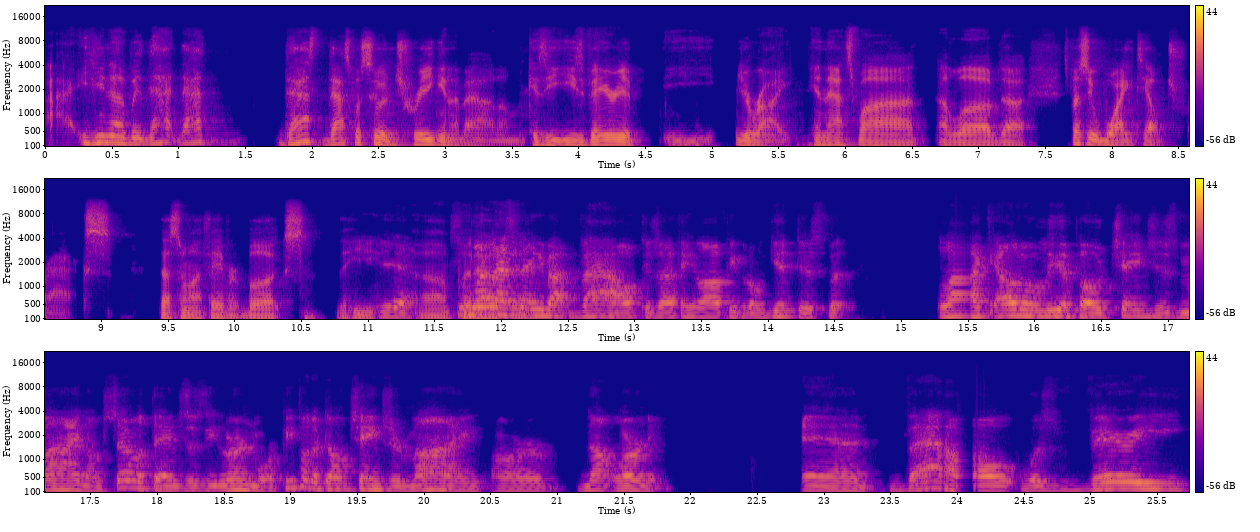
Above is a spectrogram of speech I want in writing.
I, you know, but that that that's that's what's so intriguing about him because he, he's very. He, you're right, and that's why I loved, uh, especially Whitetail Tracks. That's one of my favorite books that he Yeah. uh, So put one out last there. thing about Val, because I think a lot of people don't get this, but like Aldo Leopold changed his mind on several things as he learned more. People that don't change their mind are not learning. And Val was very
